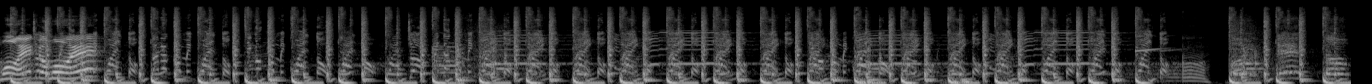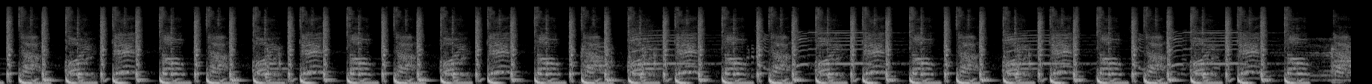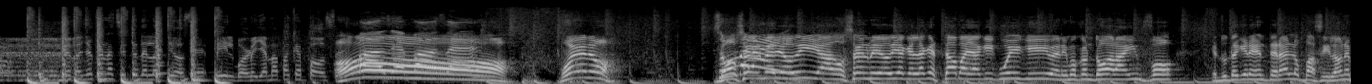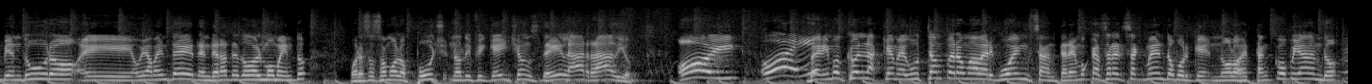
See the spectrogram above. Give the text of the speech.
¿Cómo es? ¿Cómo es? Me llama pa' que pose. ¡Oh! Bueno, 12 del mediodía, 12 del mediodía, que es la que está para aquí Quickie. Venimos con toda la info que tú te quieres enterar, los vacilones bien duros. eh, obviamente te enteras de todo el momento. Por eso somos los push notifications de la radio. Hoy Hoy. venimos con las que me gustan pero me avergüenzan. Tenemos que hacer el segmento porque nos los están copiando.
